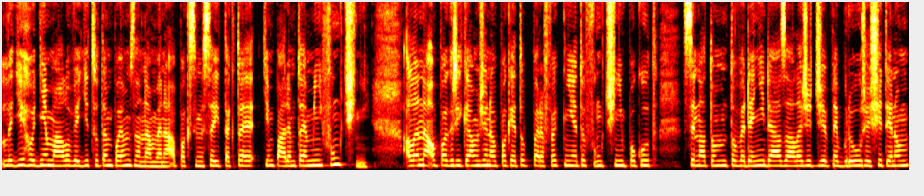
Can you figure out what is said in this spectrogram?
lidi hodně málo vědí, co ten pojem znamená a pak si myslí, tak to je, tím pádem to je méně funkční. Ale naopak říkám, že naopak je to perfektní, je to funkční, pokud si na tom to vedení dá záležet, že nebudou řešit jenom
